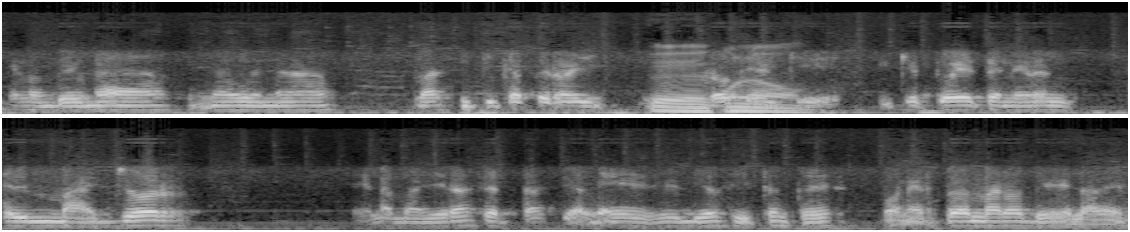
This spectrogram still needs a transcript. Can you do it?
que nos dé una, una buena típica, pero ahí Eh, creo que, el que, puede tener el, el mayor, eh, la mayor aceptación es Diosito, entonces poner todo en manos de él a ver,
